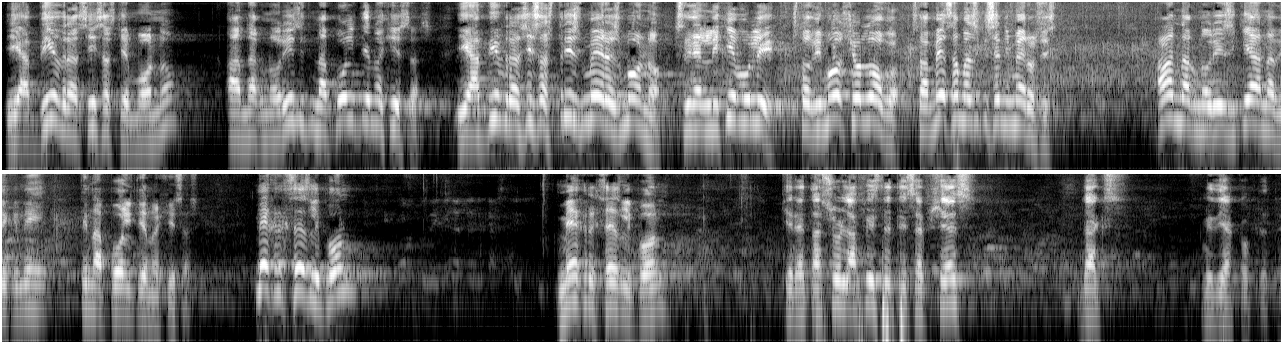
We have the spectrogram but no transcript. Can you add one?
Η αντίδρασή σας και μόνο αναγνωρίζει την απόλυτη ενοχή σας. Η αντίδρασή σας τρεις μέρες μόνο στην Ελληνική Βουλή, στο δημόσιο λόγο, στα μέσα μαζικής ενημέρωσης, αναγνωρίζει και αναδεικνύει την απόλυτη ενοχή σας. Μέχρι χθες λοιπόν, μέχρι χθες λοιπόν, Κύριε Τασούλα, αφήστε τις ευχές. Εντάξει, μην διακόπτετε.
